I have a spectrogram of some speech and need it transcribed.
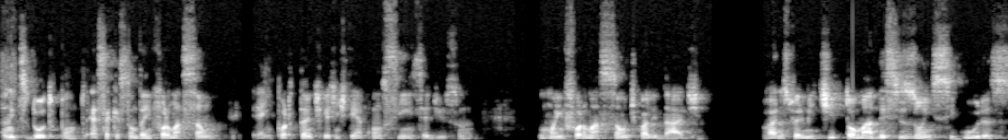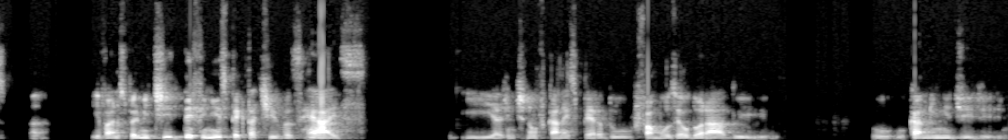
antes do outro ponto, essa questão da informação, é importante que a gente tenha consciência disso. Né? Uma informação de qualidade vai nos permitir tomar decisões seguras né? e vai nos permitir definir expectativas reais e a gente não ficar na espera do famoso Eldorado e o, o caminho de, de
